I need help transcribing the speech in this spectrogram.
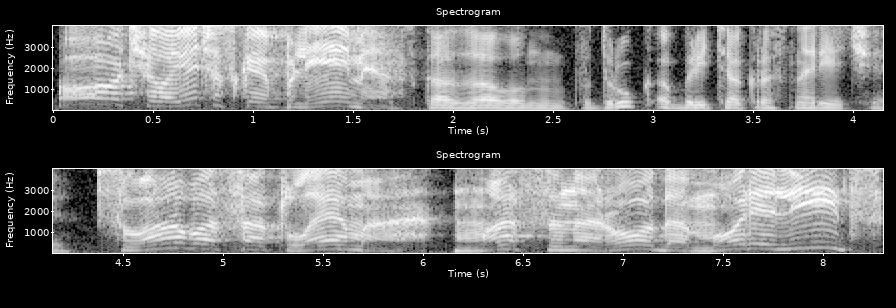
О, человеческое племя! Сказал он, вдруг обретя красноречие. Слава Сатлема! Массы народа, море лиц!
